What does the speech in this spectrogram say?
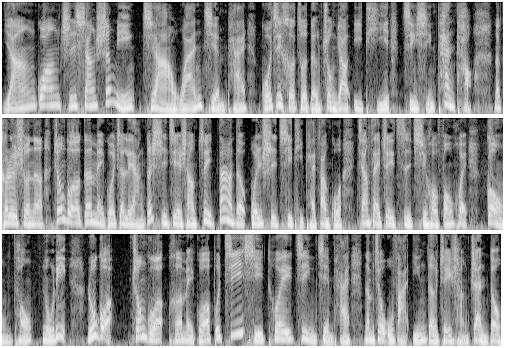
阳光之乡声明、甲烷减排、国际合作等重要议题进行探讨。那柯瑞说呢，中国跟美国这两个世界上最大的温室气体排放国将在这次气候峰会共同努力。如果中国和美国不积极推进减排，那么就无法赢得这一场战斗。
